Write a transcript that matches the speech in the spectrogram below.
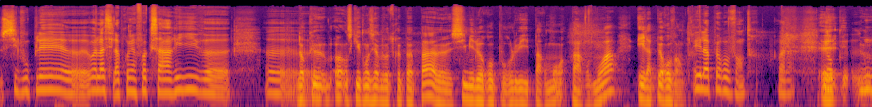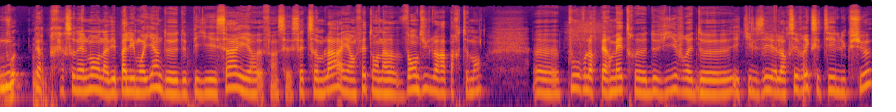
s'il vous plaît, voilà, c'est la première fois que ça arrive. Donc en ce qui concerne votre papa, 6 000 euros pour lui par mois, par mois et la peur au ventre. Et la peur au ventre. Voilà. Donc, nous, personnellement, on n'avait pas les moyens de, payer ça, et, euh, enfin, cette somme-là. Et en fait, on a vendu leur appartement euh, pour leur permettre de vivre et, de, et qu'ils aient. Alors, c'est vrai que c'était luxueux,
